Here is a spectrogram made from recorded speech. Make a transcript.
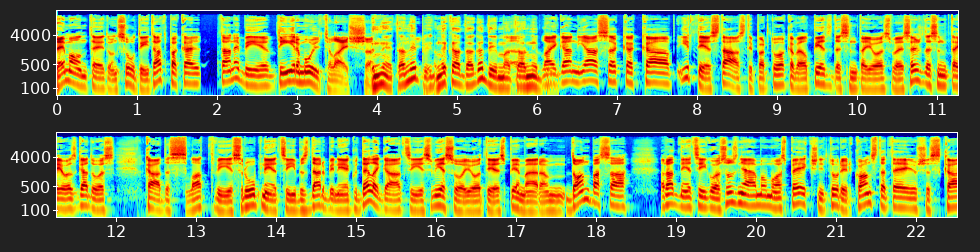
demontēt un sūtīt atpakaļ. Tā nebija tīra muļķa laišana. Nē, tā nebija. Nekādā gadījumā tā nebija. Lai gan jāsaka, ka ir tie stāsti par to, ka vēl 50. vai 60. gados kādas Latvijas rūpniecības darbinieku delegācijas viesojoties, piemēram, Donbasā, radniecīgos uzņēmumos, pēkšņi tur ir konstatējušas, ka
